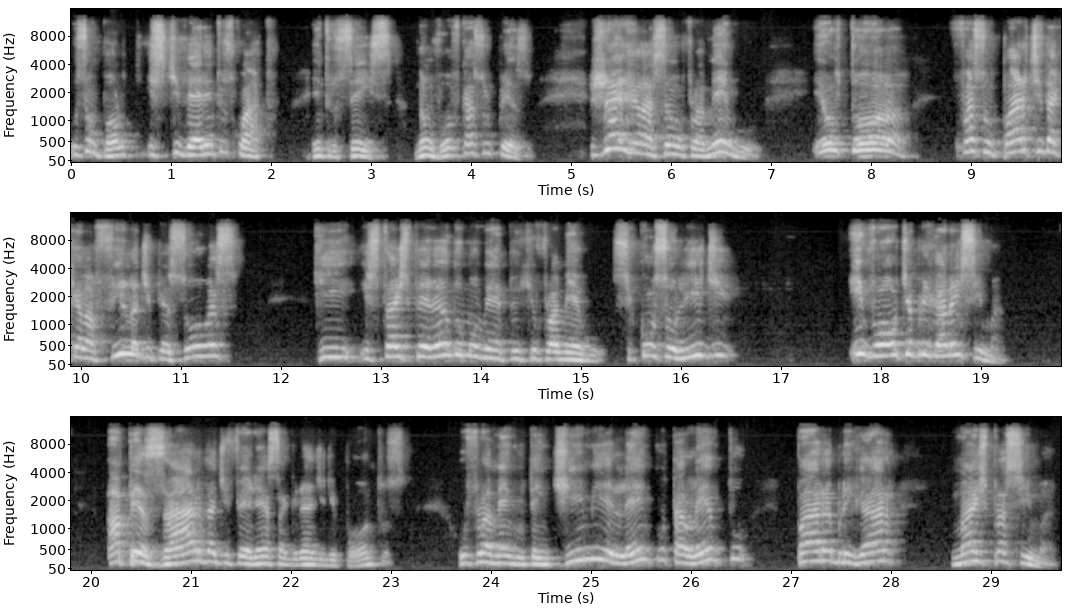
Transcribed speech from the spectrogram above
o São Paulo estiver entre os quatro, entre os seis. Não vou ficar surpreso. Já em relação ao Flamengo, eu tô, faço parte daquela fila de pessoas que está esperando o momento em que o Flamengo se consolide e volte a brigar lá em cima. Apesar da diferença grande de pontos, o Flamengo tem time, elenco, talento para brigar mais para cima,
